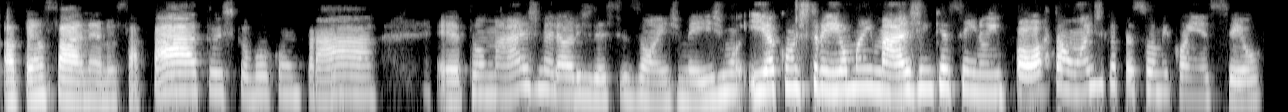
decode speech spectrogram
a pensar né, nos sapatos que eu vou comprar, é, tomar as melhores decisões mesmo e a construir uma imagem que, assim, não importa onde que a pessoa me conheceu,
